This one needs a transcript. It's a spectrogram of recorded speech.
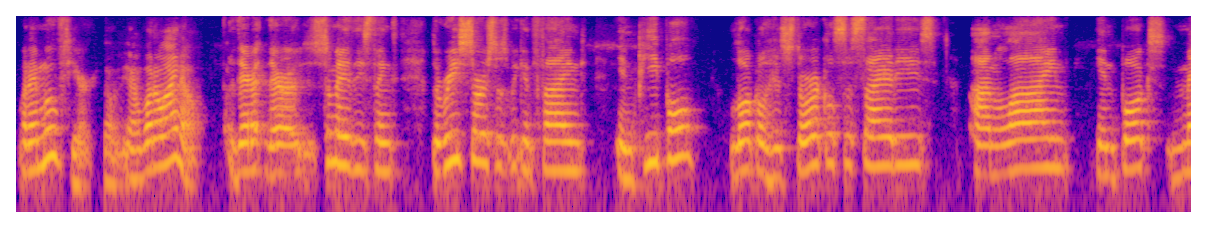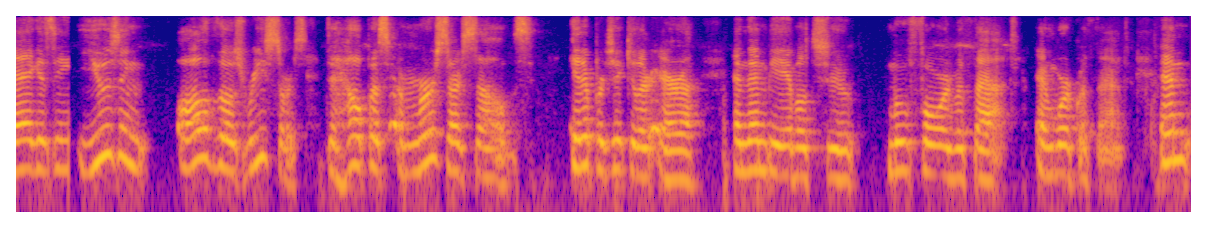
when I moved here. So, you know, what do I know? There, there are so many of these things. The resources we can find in people, local historical societies, online, in books, magazines, using all of those resources to help us immerse ourselves in a particular era and then be able to move forward with that and work with that. And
